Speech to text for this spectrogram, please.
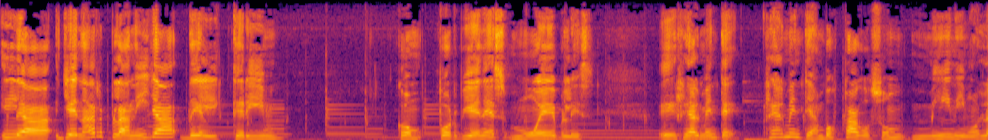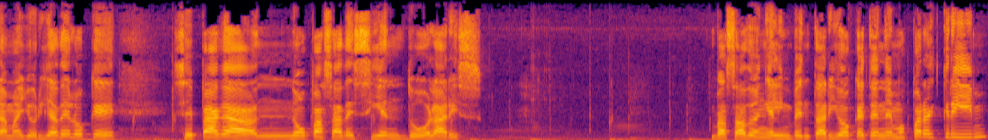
llenar planilla del Por bienes muebles. Y realmente, realmente ambos pagos son mínimos. La mayoría de lo que se paga no pasa de 100 dólares. Basado en el inventario que tenemos para el CRIM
